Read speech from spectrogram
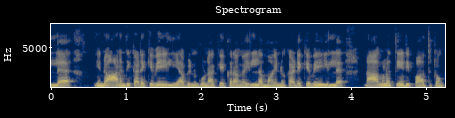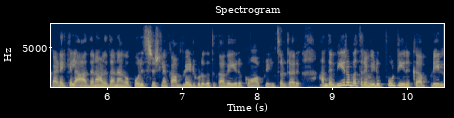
இல்லை. இன்னும் ஆனந்தி கிடைக்கவே இல்லையா? அப்படின்னு குணா கேட்குறாங்க இல்லைம்மா இன்னும் கிடைக்கவே இல்லை. நாங்களும் தேடி பார்த்துட்டோம். கிடைக்கல. அதனால தான் நாங்கள் போலீஸ் ஸ்டேஷனில் கம்ப்ளைண்ட் கொடுக்கறதுக்காக இருக்கோம் அப்படின்னு சொல்லிட்டாரு. அந்த வீரபத்திர வீடு பூட்டி இருக்கு அப்படின்னு.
